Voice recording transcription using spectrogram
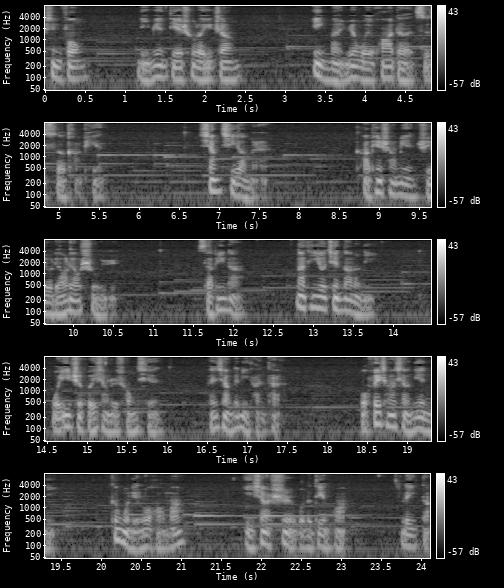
信封，里面叠出了一张印满鸢尾花的紫色卡片，香气盎然。卡片上面只有寥寥数语：“Sabina，那天又见到了你，我一直回想着从前，很想跟你谈谈。我非常想念你。”跟我联络好吗？以下是我的电话，Linda。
